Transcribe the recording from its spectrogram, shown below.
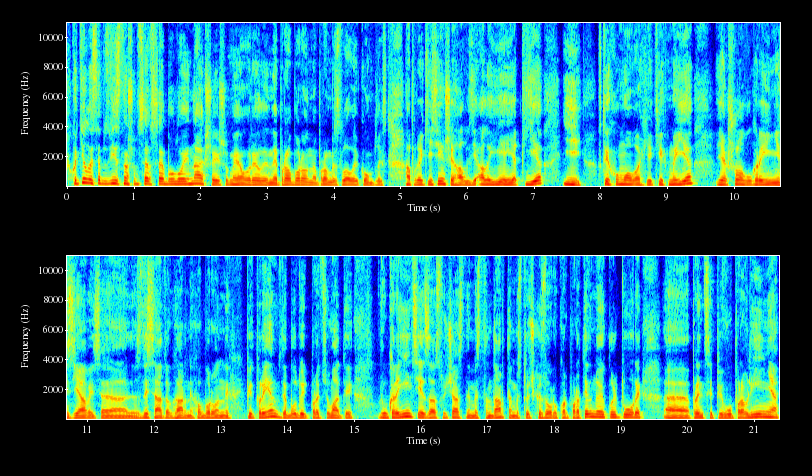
Хотілося б, звісно, щоб це все було інакше, і щоб ми говорили не про оборонно-промисловий комплекс, а про якісь інші галузі. Але є як є, і в тих умовах, яких ми є, якщо в Україні з'явиться з десяток гарних оборонних підприємств, де будуть працювати українці за сучасними стандартами з точки зору корпоративної культури, е, принципів управління,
